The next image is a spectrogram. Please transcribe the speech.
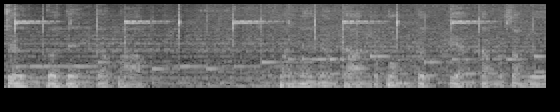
เด่นเจิญตัวเด่นเจ้าภาพภายในเรื่องฐานกับพุ่มจุดเตียนตำรวจสังเวย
